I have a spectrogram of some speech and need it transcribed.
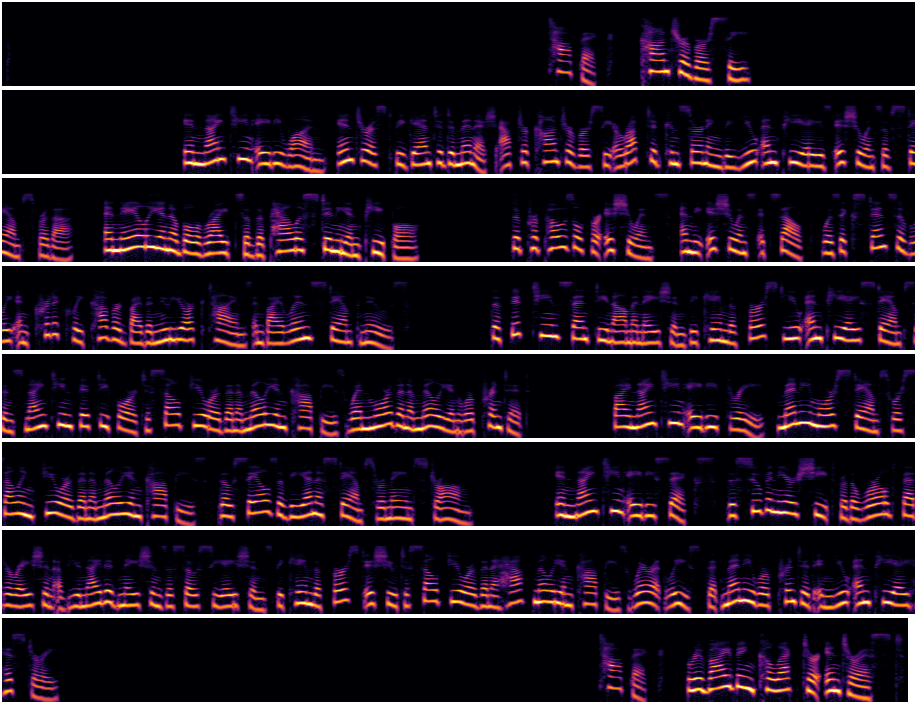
Topic. Controversy In 1981, interest began to diminish after controversy erupted concerning the UNPA's issuance of stamps for the inalienable rights of the Palestinian people. The proposal for issuance, and the issuance itself, was extensively and critically covered by the New York Times and by Linn's Stamp News. The 15-cent denomination became the first UNPA stamp since 1954 to sell fewer than a million copies when more than a million were printed. By 1983, many more stamps were selling fewer than a million copies, though sales of Vienna stamps remained strong. In 1986, the souvenir sheet for the World Federation of United Nations Associations became the first issue to sell fewer than a half million copies where at least that many were printed in UNPA history. Topic. Reviving collector interest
